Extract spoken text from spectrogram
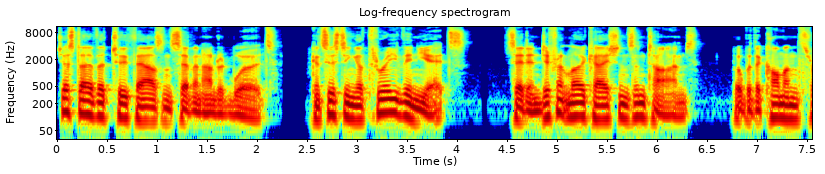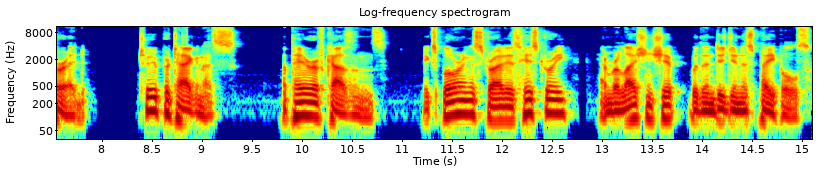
just over 2,700 words, consisting of three vignettes set in different locations and times, but with a common thread. Two protagonists, a pair of cousins, exploring Australia's history and relationship with Indigenous peoples.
